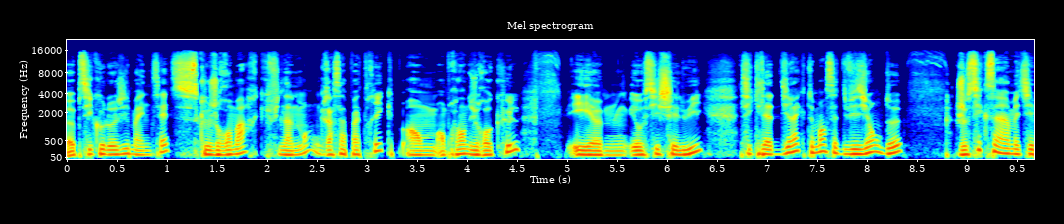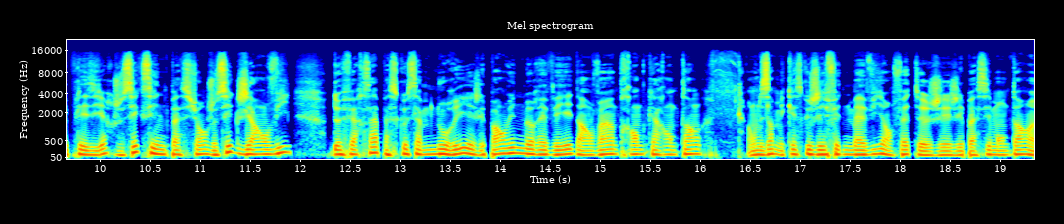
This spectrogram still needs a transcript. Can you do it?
euh, psychologie, mindset, ce que je remarque finalement, grâce à Patrick, en, en prenant du recul, et, euh, et aussi chez lui, c'est qu'il a directement cette vision de je sais que c'est un métier plaisir, je sais que c'est une passion, je sais que j'ai envie de faire ça parce que ça me nourrit et j'ai pas envie de me réveiller dans 20, 30, 40 ans en me disant mais qu'est-ce que j'ai fait de ma vie En fait, j'ai passé mon temps euh,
